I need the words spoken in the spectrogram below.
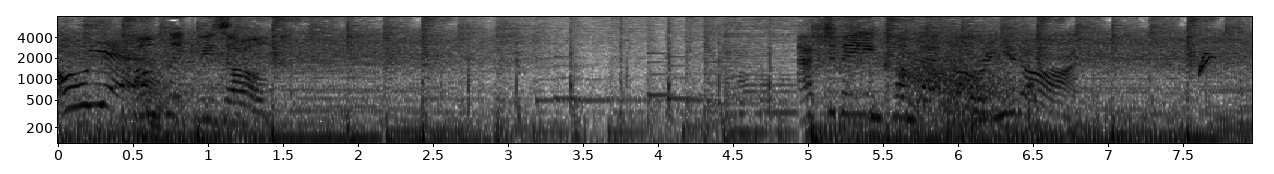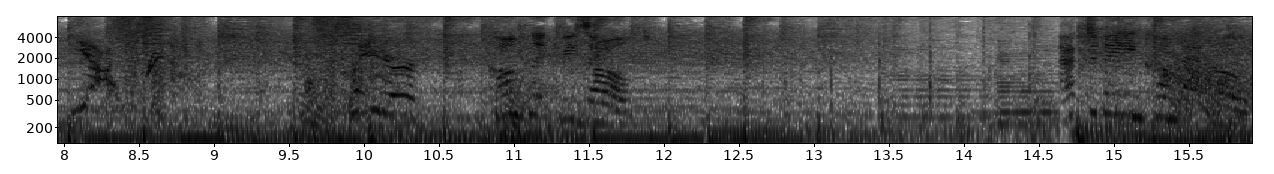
Oh yeah! Conflict resolved. Activating combat mode. Bring it on! Yeah! Later! Conflict resolved. Activating combat mode.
